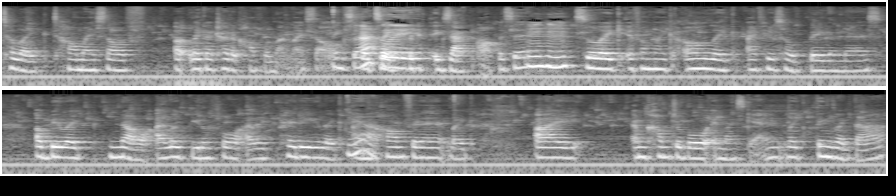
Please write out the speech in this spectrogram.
to like tell myself, uh, like I try to compliment myself. Exactly. That's like the exact opposite. Mm-hmm. So like if I'm like, oh, like I feel so big in this, I'll be like, no, I look beautiful. I look pretty. Like Yeah. I'm confident. Like I am comfortable in my skin. Like things like that.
